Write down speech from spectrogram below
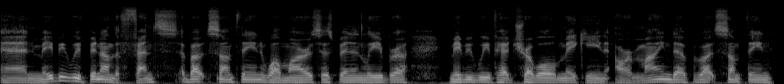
and maybe we've been on the fence about something while Mars has been in Libra. Maybe we've had trouble making our mind up about something.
